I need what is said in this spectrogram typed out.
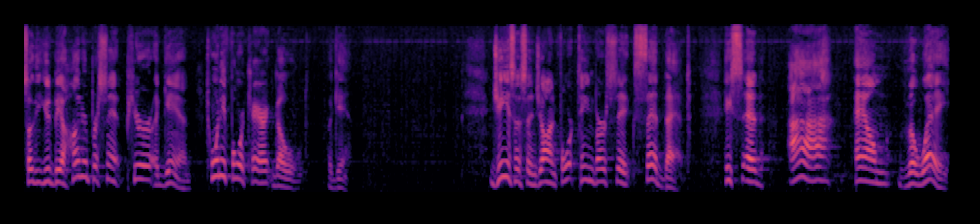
so that you'd be 100% pure again, 24 karat gold again. Jesus in John 14, verse 6 said that. He said, I am the way,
